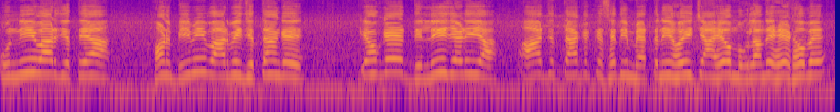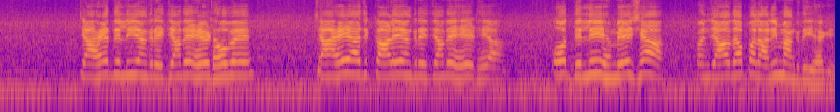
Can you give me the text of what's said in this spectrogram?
19 ਵਾਰ ਜਿੱਤਿਆ, ਹੁਣ 20ਵੀਂ ਵਾਰ ਵੀ ਜਿੱਤਾਂਗੇ। ਕਿਉਂਕਿ ਦਿੱਲੀ ਜਿਹੜੀ ਆ, ਅੱਜ ਤੱਕ ਕਿਸੇ ਦੀ ਮਿੱਤ ਨਹੀਂ ਹੋਈ, ਚਾਹੇ ਉਹ ਮੁਗਲਾਂ ਦੇ ਹੇਠ ਹੋਵੇ, ਚਾਹੇ ਦਿੱਲੀ ਅੰਗਰੇਜ਼ਾਂ ਦੇ ਹੇਠ ਹੋਵੇ। ਚਾਹੇ ਅੱਜ ਕਾਲੇ ਅੰਗਰੇਜ਼ਾਂ ਦੇ ਹੇਠ ਆ, ਉਹ ਦਿੱਲੀ ਹਮੇਸ਼ਾ ਪੰਜਾਬ ਦਾ ਭਲਾ ਨਹੀਂ ਮੰਗਦੀ ਹੈਗੀ।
